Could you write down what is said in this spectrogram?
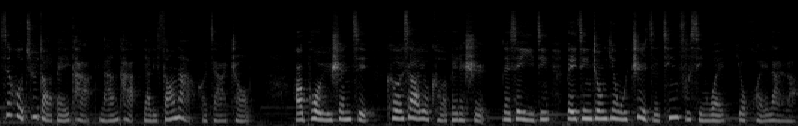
先后去到了北卡、南卡、亚利桑那和加州。而迫于生计，可笑又可悲的是，那些已经被金钟厌恶至极的轻浮行为又回来了。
